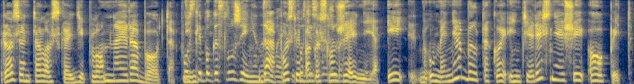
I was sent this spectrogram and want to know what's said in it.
Розенталовская дипломная работа. После богослужения Да, после, после богослужения. Службы. И у меня был такой интереснейший опыт –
